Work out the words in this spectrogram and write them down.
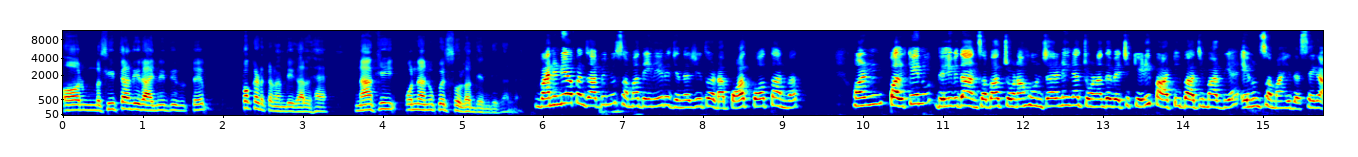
ਔਰ ਮਸੀਤਾਂ ਦੀ ਰਾਜਨੀਤੀ ਉੱਤੇ ਪਕੜ ਕਰਨ ਦੀ ਗੱਲ ਹੈ, ਨਾ ਕਿ ਉਹਨਾਂ ਨੂੰ ਕੋਈ ਸਹੂਲਤ ਦੇਣ ਦੀ ਗੱਲ ਹੈ। ਵਨ ਇੰਡੀਆ ਪੰਜਾਬੀ ਨੂੰ ਸਮਾਂ ਦੇਣ ਲਈ ਰਜਿੰਦਰ ਜੀ, ਤੁਹਾਡਾ ਬਹੁਤ-ਬਹੁਤ ਧੰਨਵਾਦ। ਹੁਣ ਪਲਕੇ ਨੂੰ ਦਿੱਲੀ ਵਿਧਾਨ ਸਭਾ ਚੋਣਾਂ ਹੋਣ ਜਾ ਰਹੀਆਂ ਨੇ ਇਹਨਾਂ ਚੋਣਾਂ ਦੇ ਵਿੱਚ ਕਿਹੜੀ ਪਾਰਟੀ ਬਾਜੀ ਮਾਰਦੀ ਹੈ, ਇਹ ਹੁਣ ਸਮਾਂ ਹੀ ਦੱਸੇਗਾ।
